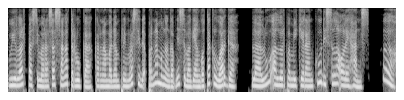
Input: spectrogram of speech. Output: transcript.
Willard pasti merasa sangat terluka karena Madame Primrose tidak pernah menganggapnya sebagai anggota keluarga. Lalu alur pemikiranku disela oleh Hans. Uh,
